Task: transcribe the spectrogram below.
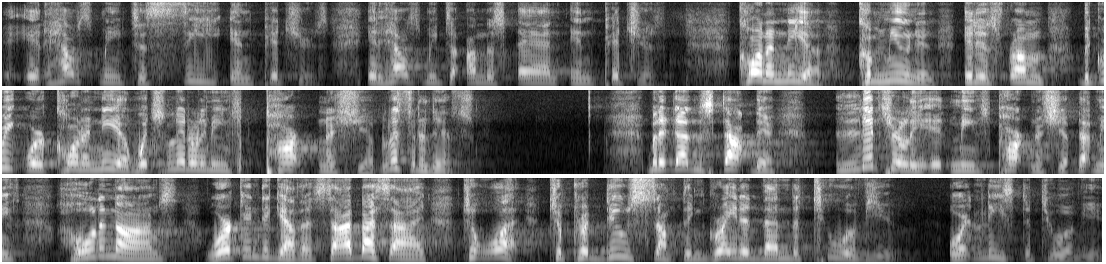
it helps me to see in pictures. It helps me to understand in pictures. Koinonia communion. It is from the greek word koinonia which literally means partnership. Listen to this. But it doesn't stop there. Literally it means partnership. That means holding arms working together side by side to what? To produce something greater than the two of you, or at least the two of you.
